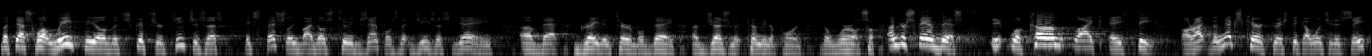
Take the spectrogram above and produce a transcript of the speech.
But that's what we feel that Scripture teaches us, especially by those two examples that Jesus gave of that great and terrible day of judgment coming upon the world. So understand this it will come like a thief. All right? The next characteristic I want you to see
